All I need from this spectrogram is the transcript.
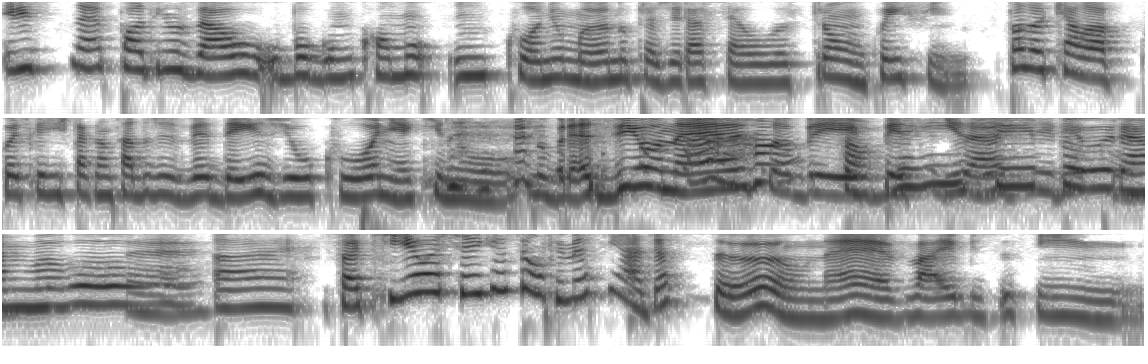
eles, né, podem usar o, o Bogum como um clone humano pra gerar células tronco, enfim. Toda aquela coisa que a gente tá cansado de ver desde o clone aqui no, no Brasil, né? Sobre pesquisa. Por amor. É. Ai, só que eu achei que ia ser um filme assim, ah, de ação, né? Vibes assim,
